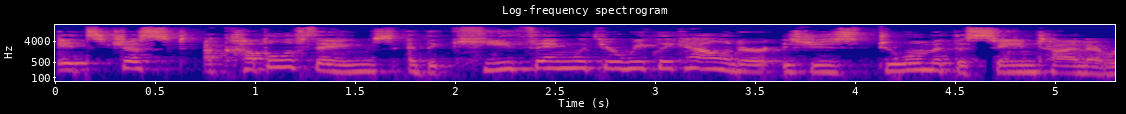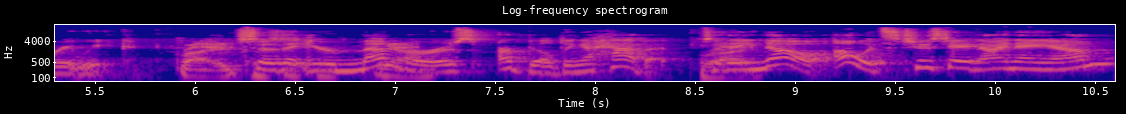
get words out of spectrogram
It's just a couple of things. And the key thing with your weekly calendar is you just do them at the same time every week. Right. So that your members yeah. are building a habit. So right. they know, oh, it's Tuesday at 9 a.m.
